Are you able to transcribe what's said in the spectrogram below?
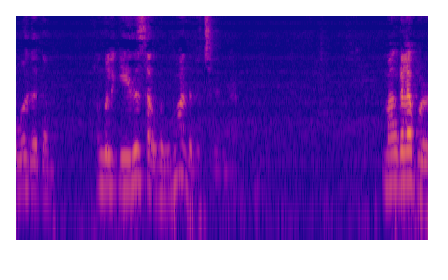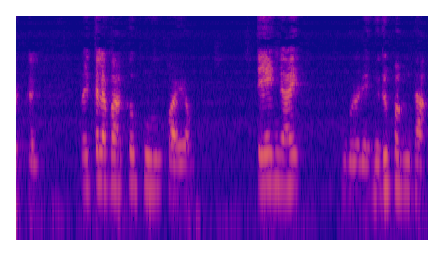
மோதகம். உங்களுக்கு எது சௌகரியமோ அதை வச்சுருங்க மங்கள பொருட்கள் வெத்தலை பாக்கு பூ பழம் தேங்காய் உங்களுடைய விருப்பம் தான்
